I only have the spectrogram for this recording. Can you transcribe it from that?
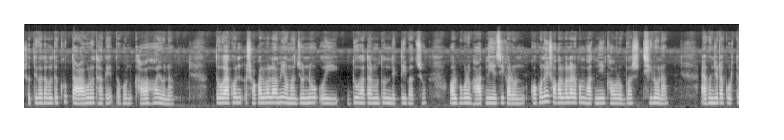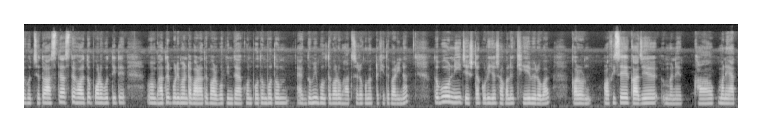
সত্যি কথা বলতে খুব তাড়াহুড়ো থাকে, তখন খাওয়া হয়ও না। তো এখন সকালবেলা আমি আমার জন্য ওই দু হাতার মতন দেখতেই পাচ্ছ। অল্প করে ভাত নিয়েছি, কারণ কখনোই সকালবেলা এরকম ভাত নিয়ে খাওয়ার অভ্যাস ছিল না। এখন যেটা করতে হচ্ছে, তো আস্তে আস্তে হয়তো পরবর্তীতে ভাতের পরিমাণটা বাড়াতে পারব। কিন্তু এখন প্রথম প্রথম একদমই বলতে পারো ভাত সেরকম একটা খেতে পারি না। তবুও নিই চেষ্টা করি যে সকালে খেয়ে বেরোবার। কারণ অফিসে কাজে মানে খাওয়া মানে এত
